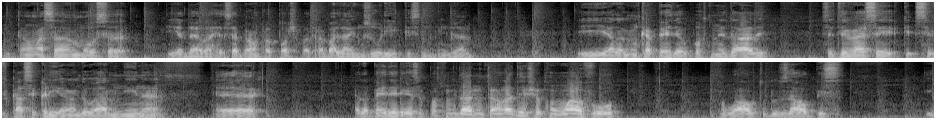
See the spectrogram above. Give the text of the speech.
Então essa moça tia dela recebeu uma proposta para trabalhar em Zurique, se não me engano. E ela não quer perder a oportunidade. Se tivesse, se ficasse criando a menina, é, ela perderia essa oportunidade. Então ela deixa com o avô no alto dos Alpes. E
